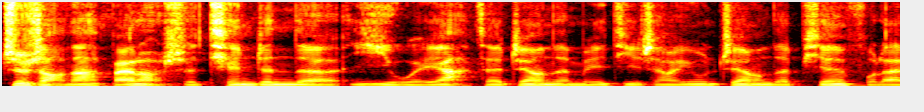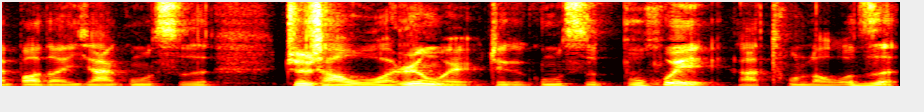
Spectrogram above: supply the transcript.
至少呢，白老师天真的以为啊，在这样的媒体上用这样的篇幅来报道一家公司，至少我认为这个公司不会啊捅娄子，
